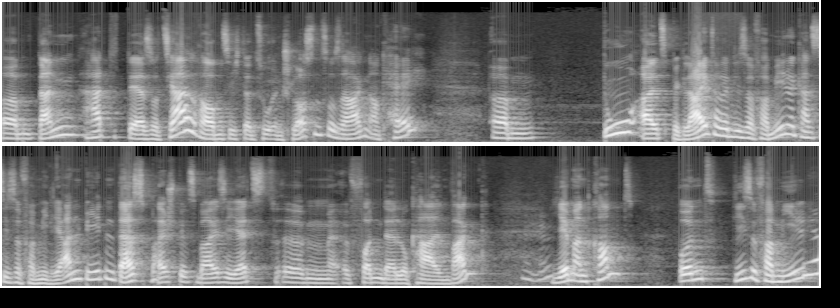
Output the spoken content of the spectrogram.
ähm, dann hat der Sozialraum sich dazu entschlossen zu sagen, okay, ähm, Du als Begleiterin dieser Familie kannst dieser Familie anbieten, dass beispielsweise jetzt ähm, von der lokalen Bank mhm. jemand kommt und diese Familie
